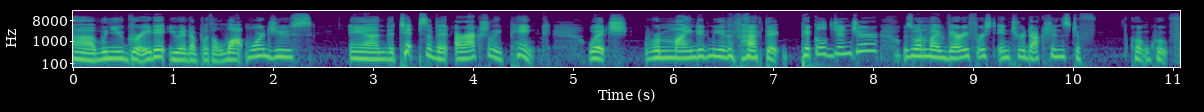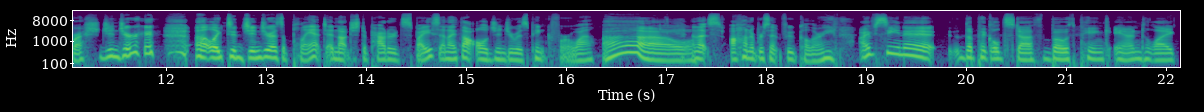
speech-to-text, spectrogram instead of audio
uh, when you grate it, you end up with a lot more juice, and the tips of it are actually pink, which reminded me of the fact that pickled ginger was one of my very first introductions to. Quote unquote fresh ginger, uh, like to ginger as a plant and not just a powdered spice. And I thought all ginger was pink for a while. Oh. And that's 100% food coloring. I've seen it, the pickled stuff, both pink and like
